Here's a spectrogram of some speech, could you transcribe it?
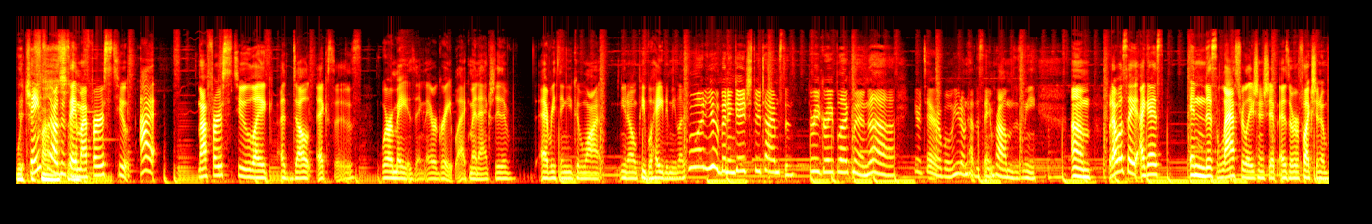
With your Thankfully, I was gonna say my first two, I, my first two like adult exes were amazing. They were great black men. Actually, they're everything you could want. You know, people hated me like, "What? You have been engaged three times to three great black men? Ah, you're terrible. You don't have the same problems as me." Um, but I would say, I guess, in this last relationship, as a reflection of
